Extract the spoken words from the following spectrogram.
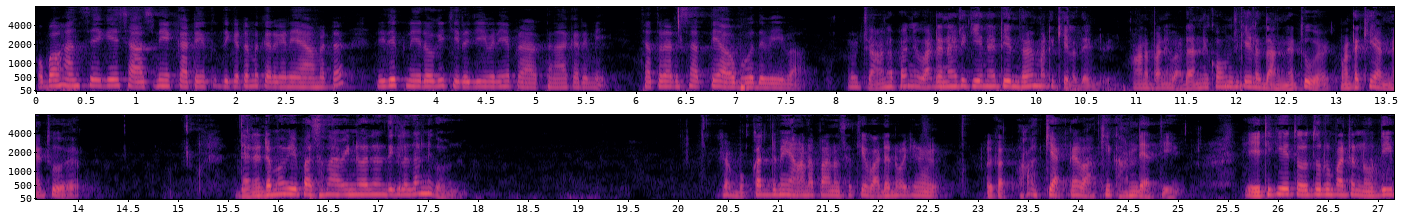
ඔබ වහන්සේගේ ශාසනීය කටයුතු දිගටම කරගෙන යාමට නිදුක් නිරෝගී චිරජීවනයේ ප්‍රාර්ථනා කරමි. චතුරාර්ය සත්‍ය අවබෝධ වේවා. ඔය ඥානපන්නේ වඩ නැටි කියන හැටියෙන් තමයි මට කියලා දෙන්න වෙන්නේ. ආනපන්නේ වඩන්නේ කොහොමද කියලා දන්නේ නැතුව මට කියන්නේ නැතුව දැනටම විපස්සනා වෙන්නවද නැද්ද කියලා දන්නේ කොහොමද? ඒක මොකද්ද මේ ආනපාන සතිය වඩනවා කියන එකත් වාක්‍යයක් නෑ වාක්‍ය ඛණ්ඩයක් තියෙනවා. ඒ ටිකේ තොරතුරු මට නොදී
